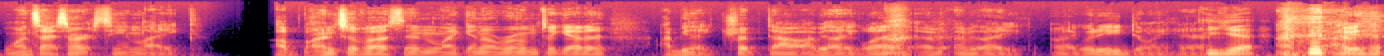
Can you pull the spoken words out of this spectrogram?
once I start seeing like a bunch of us in like in a room together, I'd be like tripped out. I'd be like, what? I'd, be like, I'm like, what are you doing here? Yeah. I'd be,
